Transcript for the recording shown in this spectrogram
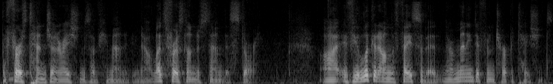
the first 10 generations of humanity. Now, let's first understand this story. Uh, if you look at it on the face of it, there are many different interpretations.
